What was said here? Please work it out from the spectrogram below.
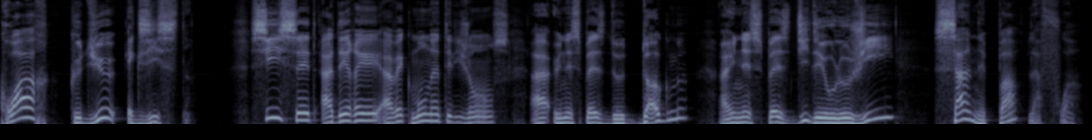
Croire que Dieu existe, si c'est adhérer avec mon intelligence à une espèce de dogme, à une espèce d'idéologie, ça n'est pas la foi.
